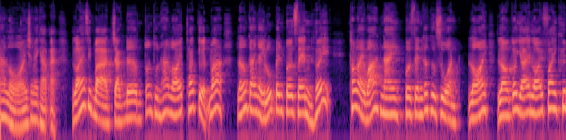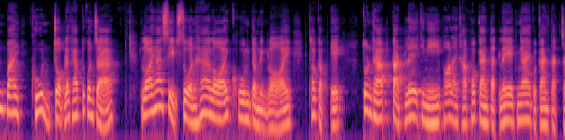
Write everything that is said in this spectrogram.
500 ใช่ไหมครับ อะ 150 บาทจากเดิมต้นทุน 500 ถ้าเกิดว่าเราต้องการอยากรู้เป็นเปอร์เซ็นต์ เฮ้ย เท่าไหร่วะ ในเปอร์เซ็นต์ก็คือส่วน 100 เราก็ย้าย 100 ไฟขึ้นไป คูณจบแล้วครับ ทุกคนจ๋า150 ส่วน 500 คูณกับ 100 เท่ากับ x ต้นครับตัดเลขทีนี้เพราะอะไรครับ เพราะการตัดเลขง่ายกว่าการตัดใจ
